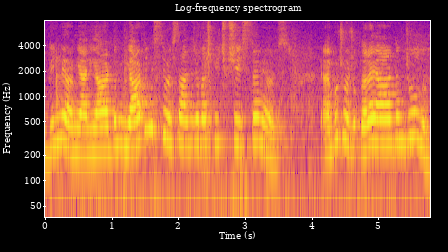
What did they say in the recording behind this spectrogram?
bilmiyorum yani yardım yardım istiyoruz sadece başka hiçbir şey istemiyoruz. Yani bu çocuklara yardımcı olun.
